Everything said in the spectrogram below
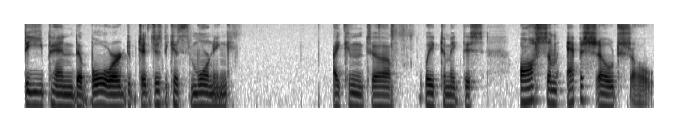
deep and bored just because it's morning. I can't wait to make this awesome episode, so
